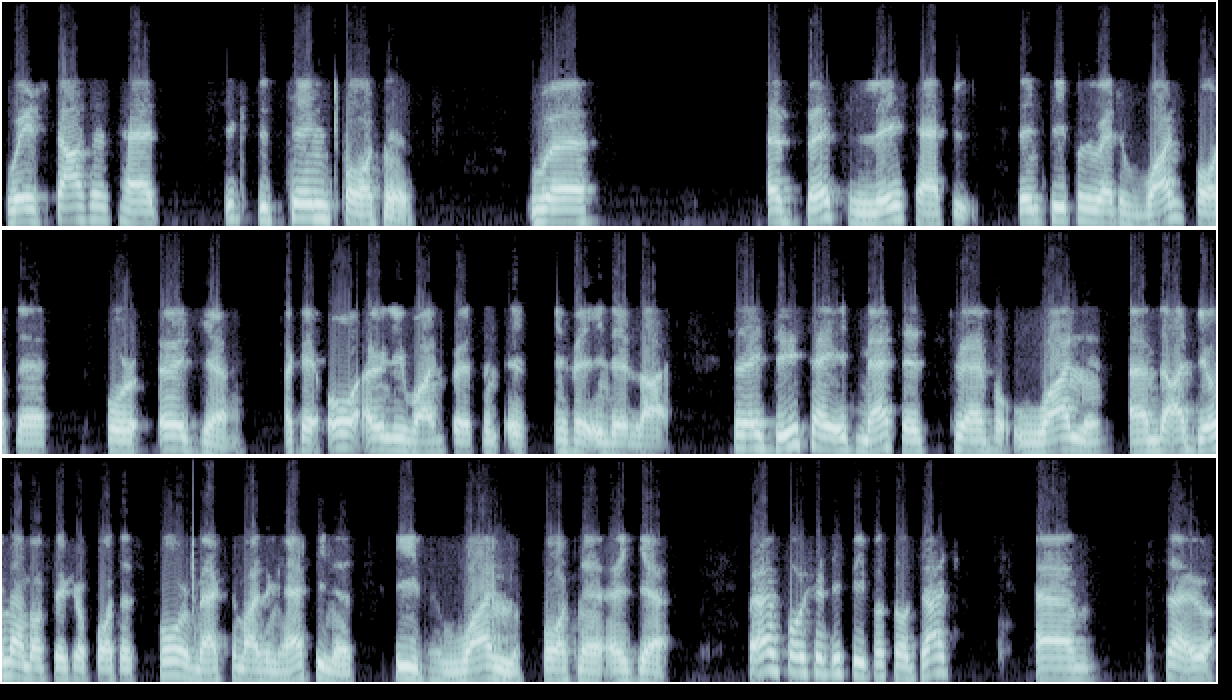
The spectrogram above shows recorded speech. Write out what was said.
where spouses had six to ten partners were a bit less happy than people who had one partner for a year, okay, or only one person ever in their life. So they do say it matters to have one. Um, the ideal number of sexual partners for maximizing happiness is one partner a year. But unfortunately, people still judge. Um, so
